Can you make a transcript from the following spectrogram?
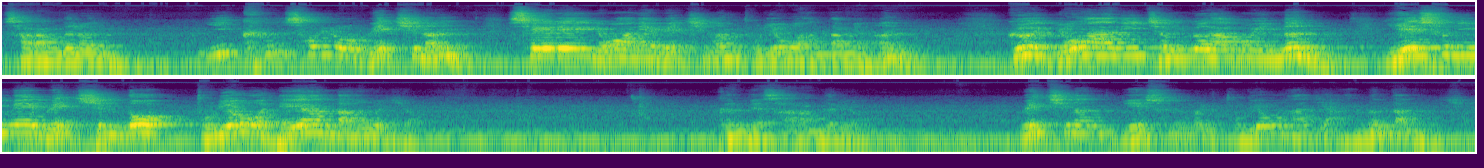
사람들은 이 큰 소리로 외치는 세례 요한의 외침은 두려워한다면 그 요한이 증거하고 있는 예수님의 외침도 두려워해야 한다는 거죠. 그런데 사람들이요. 외치는 예수님을 두려워하지 않는다는 거죠.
